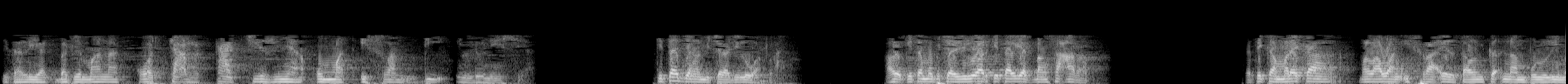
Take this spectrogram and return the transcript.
kita lihat bagaimana kocar kacirnya umat Islam di Indonesia. Kita jangan bicara di luar lah. Kalau kita mau bicara di luar, kita lihat bangsa Arab. Ketika mereka melawan Israel tahun ke-65.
